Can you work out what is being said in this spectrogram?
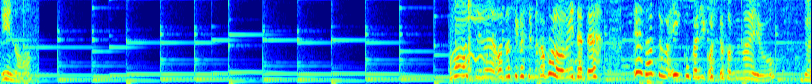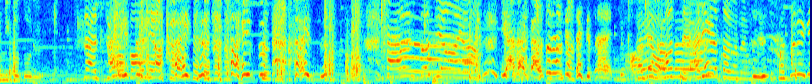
いいの？もう死ぬ。私が死ぬところを見てて。えだってもう1個か2個しか取れないよ。じゃあ2個取るじゃあちあいつあいつあいつあいつカウントしようよやだカウントなんかしたくないあ、でも待って、ありがとうございます。パズルゲ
